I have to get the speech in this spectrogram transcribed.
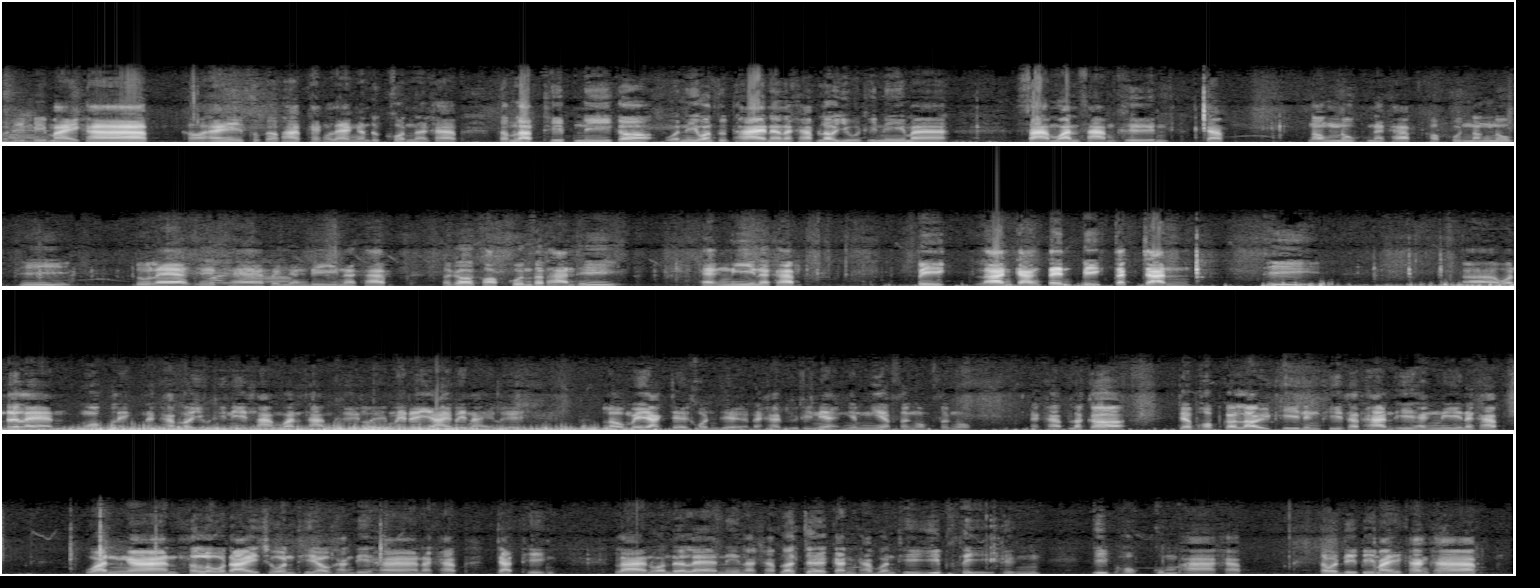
สวัสดีปีใหม่ครับ ขอให้สุขภาพแข็งแรงกันทุกคนนะครับสำหรับทริปนี้ก็วันนี้วันสุดท้ายแล้วนะครับ เราอยู่ที่นี่มา 3 วัน 3 คืนกับน้องนุกนะครับ ขอบคุณน้องนุกที่ดูแลเทคแคร์เป็นอย่างดีนะครับ แล้วก็ขอบคุณสถานที่แห่งนี้นะครับ ปีกลานกลางเต็นท์ปีกจักจันที่วันเดอร์แลนด์มวกเหล็กนะครับ เราอยู่ที่นี่ 3 วัน 3 คืนเลยไม่ได้ย้ายไปไหนเลย เราไม่อยากเจอคนเยอะนะครับ อยู่ที่เนี่ยเงียบๆสงบสงบๆนะครับ แล้วก็จะพบกับเราอีกทีหนึ่งที่สถานที่แห่งนี้นะครับ วันงานสโลไดชวนเที่ยวครั้งที่ 5 นะครับ จัดที่ลานวันเดอร์แลนด์นี่นะครับ แล้วเจอกันครับวันที่ 24 ถึง 26 กุมภาครับ สวัสดีปีใหม่อีกครั้งครับ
